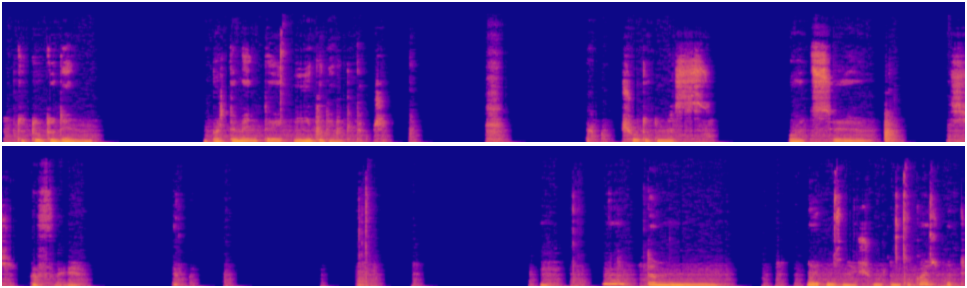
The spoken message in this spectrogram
Тобто тут один апартаменти і будинки також. Так, що тут у нас? Оце не знаю, що можна показувати.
